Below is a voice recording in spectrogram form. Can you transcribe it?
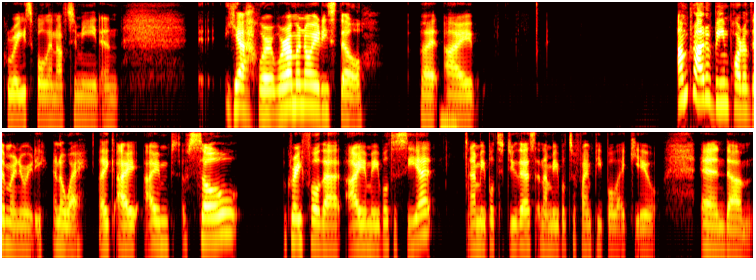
graceful enough to meet and yeah we're we're a minority still but I I'm proud of being part of the minority in a way. Like I I'm so grateful that I am able to see it I'm able to do this and I'm able to find people like you. And um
